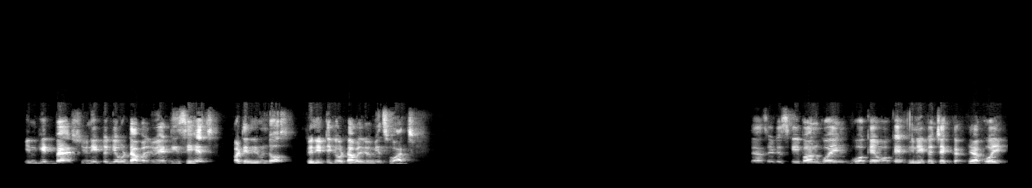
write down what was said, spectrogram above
In Git bash, you need to give WATCH, but in Windows, you need to give W means watch. That's it is keep on going. Okay, okay. You need to check. Yeah, going.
